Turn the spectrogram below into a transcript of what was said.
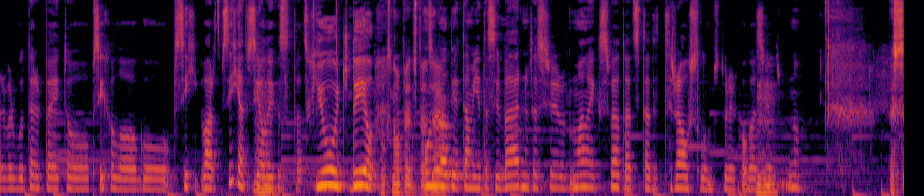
ar varbūt terapeitu, psihologu, psihi, vārds psihiatrs, mm -hmm. jau mhm. liekas tāds huge deal. Kas nopietns tāds. Un jā. vēl pie tam, ja tas ir bērnu, tas ir, man liekas, vēl tāds, tāds trauslums. Tur ir kaut kāds mm -hmm. vietas. Nu. Es,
